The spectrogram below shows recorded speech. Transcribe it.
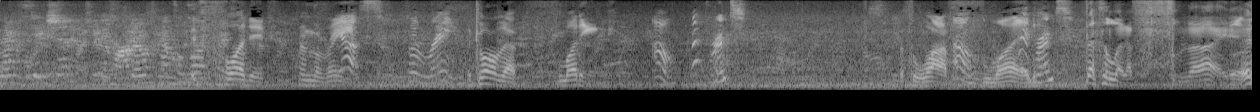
Next station, Novato It's flooded from the rain. Yes, the rain. Look at all that flooding. Oh, hi, Brent. That's a lot of Oh, Hi, flood. Brent. That's a lot of flood. Oh,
